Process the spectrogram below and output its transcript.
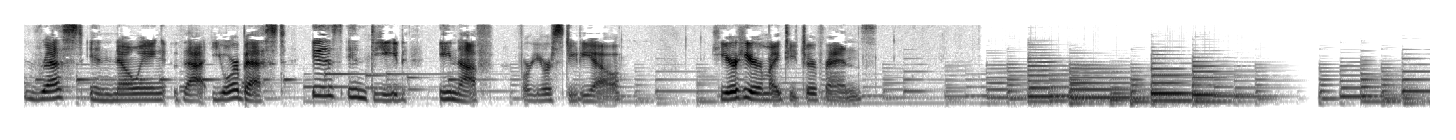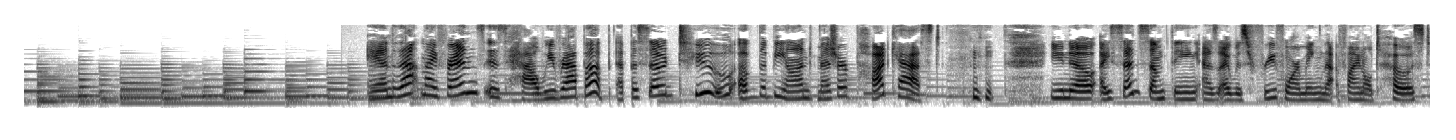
rest in knowing that your best is indeed enough for your studio. Hear, hear, my teacher friends. And that, my friends, is how we wrap up episode two of the Beyond Measure podcast. you know, I said something as I was freeforming that final toast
